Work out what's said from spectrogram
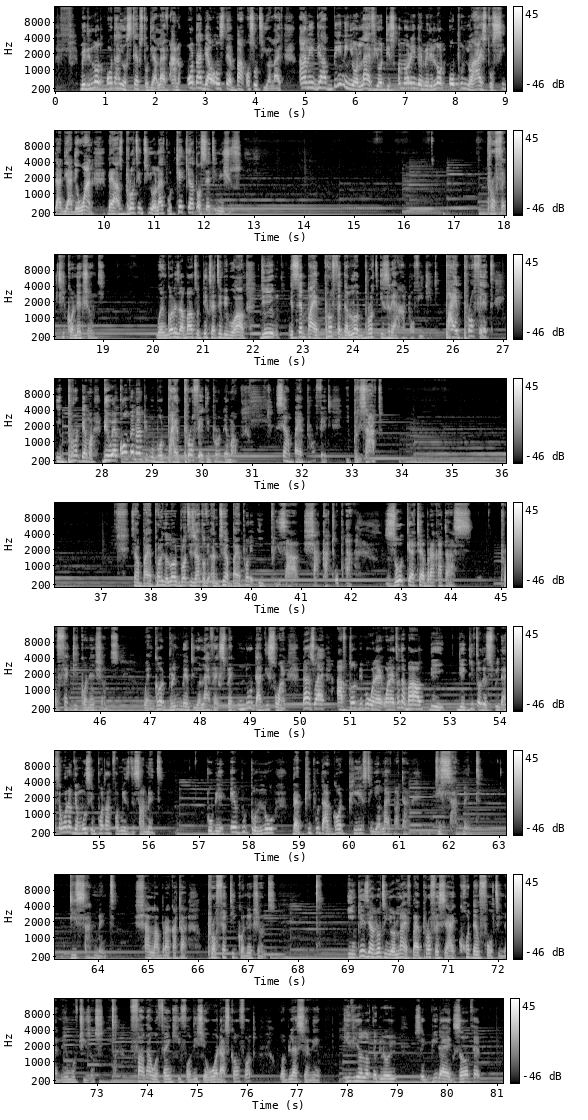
May the Lord order your steps to their life and order their own step back also to your life. And if they have been in your life, you're dishonoring them. May the Lord open your eyes to see that they are the one that has brought into your life to take you out of certain issues. Prophetic connections. When God is about to take certain people out, do you, it said by a prophet the Lord brought Israel out of Egypt. By a prophet, He brought them out. They were covenant people, but by a prophet, He brought them out. See, and by a prophet, He preserved. See, and by a prophet, the Lord brought Israel out of it, and here by a prophet, He preserved. Shakatopa, Zokete Brakatas, prophetic connections when God bring men to your life, respect. Know that this one. That's why I've told people when I when I talk about the the gift of the spirit, I say one of the most important for me is discernment. To be able to know the people that God placed in your life pattern. Discernment. Discernment. Shalabrakata. Prophetic connections. In case they are not in your life by prophecy, I call them forth in the name of Jesus. Father, we thank you for this, your word as comfort. We bless your name. Give you all of the glory. Say, be thou exalted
